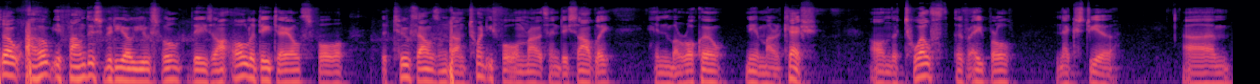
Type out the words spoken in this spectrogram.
So I hope you found this video useful. These are all the details for the 2024 Marathon des Sables in Morocco near Marrakesh on the 12th of April next year. Um,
